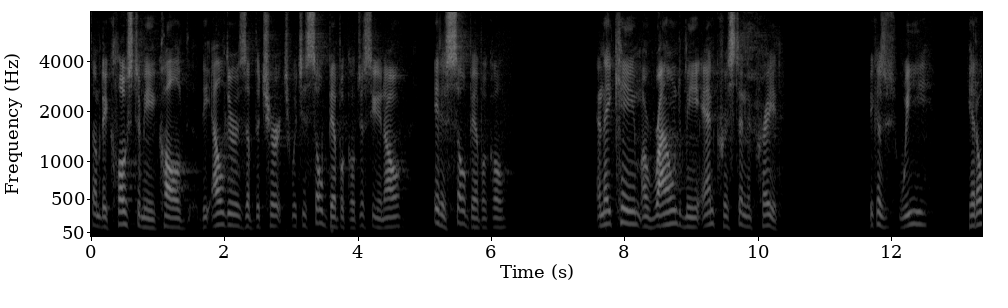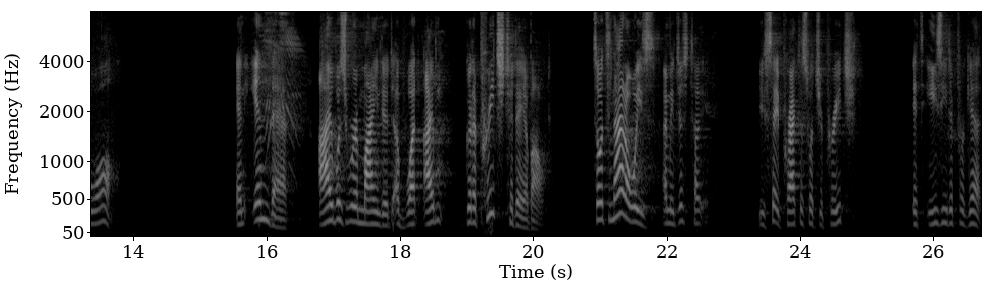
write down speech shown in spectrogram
Somebody close to me called the elders of the church, which is so biblical, just so you know. It is so biblical. And they came around me and Kristen and prayed because we hit a wall. And in that, I was reminded of what I'm going to preach today about. So it's not always, I mean, just tell you, you say practice what you preach, it's easy to forget.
